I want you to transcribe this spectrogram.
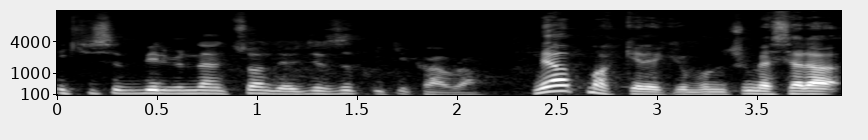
ikisi birbirinden son derece zıt iki kavram. Ne yapmak gerekiyor bunun için? Mesela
